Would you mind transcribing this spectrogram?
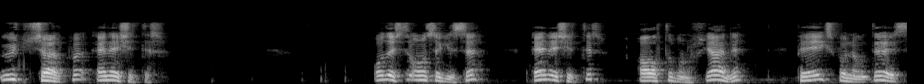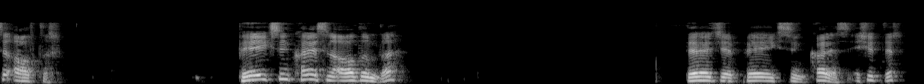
3 çarpı n eşittir. O da eşittir 18 ise n eşittir 6 bulunur. Yani Px polinomun derecesi 6'dır. Px'in karesini aldığımda derece Px'in karesi eşittir.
